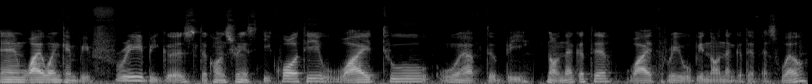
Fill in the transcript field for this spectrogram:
and y1 can be free? Because the constraint is equality. Y2 will have to be non-negative? Y3 will be non-negative as well?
